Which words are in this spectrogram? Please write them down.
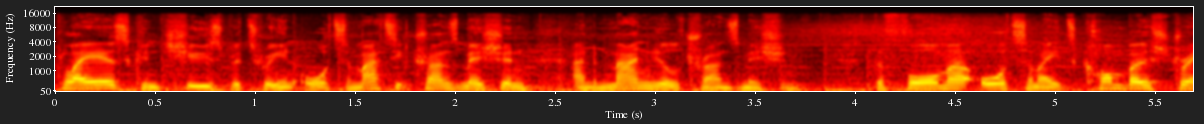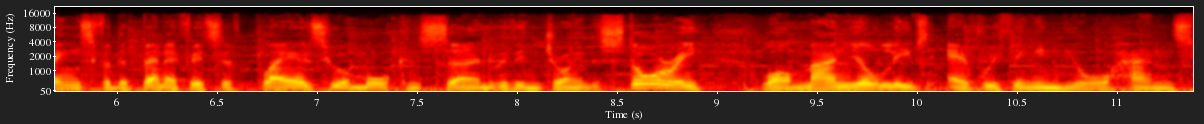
players can choose between automatic transmission and manual transmission. The former automates combo strings for the benefit of players who are more concerned with enjoying the story, while manual leaves everything in your hands.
